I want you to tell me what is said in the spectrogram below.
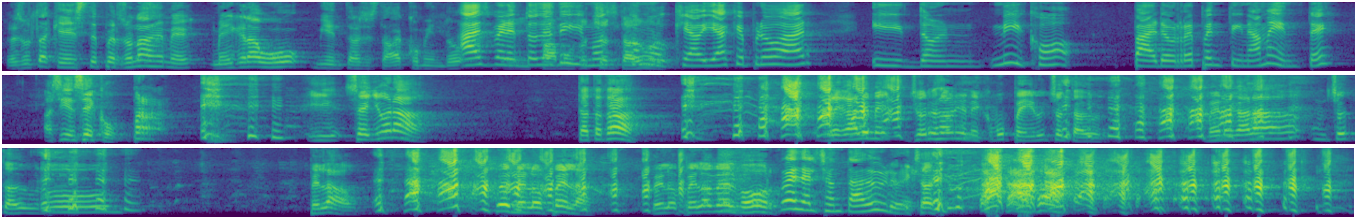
Resulta que este personaje me, me grabó mientras estaba comiendo. Ah, espera, el entonces famoso dijimos chontaduro. como que había que probar y don Nico paró repentinamente. Así en seco. Prr. Y, señora, ta, ta, ta. Regáleme, yo no sabía ni cómo pedir un chontaduro. Me regala un chontaduro pelado. Pues me lo pela. Pelo, pélame al favor. Pues el chontaduro. Exacto.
